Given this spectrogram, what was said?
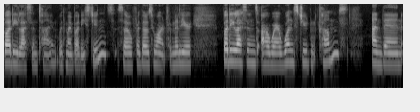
buddy lesson time with my buddy students. So, for those who aren't familiar, buddy lessons are where one student comes and then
